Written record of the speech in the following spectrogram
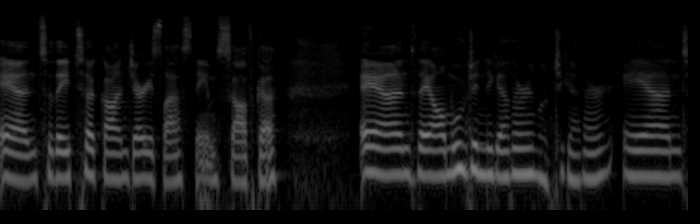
and so they took on Jerry's last name, Savka, and they all moved in together and lived together. And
